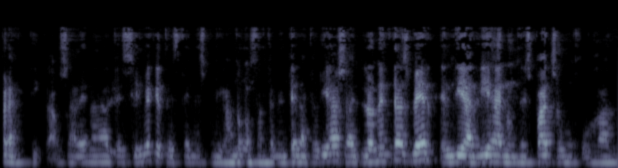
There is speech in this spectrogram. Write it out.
práctica. O sea, de nada te sirve que te estén explicando constantemente la teoría. O sea, lo necesitas ver el día a día en un despacho, en un juzgado.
